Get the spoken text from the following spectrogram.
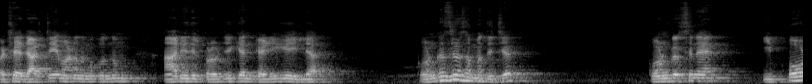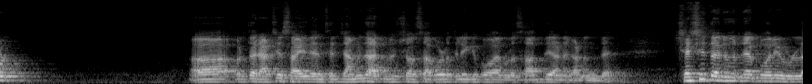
പക്ഷേ രാഷ്ട്രീയമാണ് നമുക്കൊന്നും ആ രീതിയിൽ പ്രവചിക്കാൻ കഴിയുകയില്ല. കോൺഗ്രസിനെ സംബന്ധിച്ച് കോൺഗ്രസിനെ ഇപ്പോൾ അവിടുത്തെ രാഷ്ട്രീയ സാഹചര്യം അനുസരിച്ച് അമിത ആത്മവിശ്വാസ അപകടത്തിലേക്ക് പോകാനുള്ള സാധ്യതയാണ് കാണുന്നത്. ശശി തരൂരിനെ പോലെയുള്ള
